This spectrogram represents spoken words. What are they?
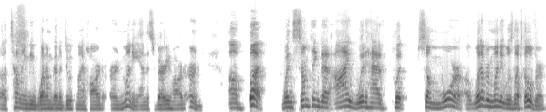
uh, telling me what I'm gonna do with my hard-earned money, and it's very hard-earned. Uh, but when something that I would have put some more, uh, whatever money was left over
